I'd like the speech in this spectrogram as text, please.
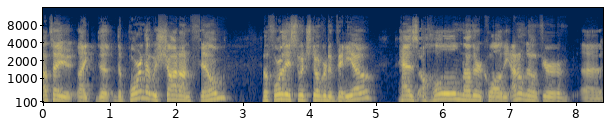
I'll tell you, like the the porn that was shot on film before they switched over to video has a whole nother quality. I don't know if you're uh,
